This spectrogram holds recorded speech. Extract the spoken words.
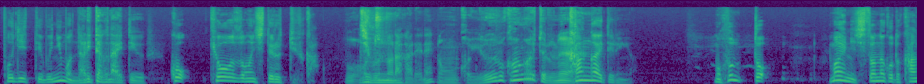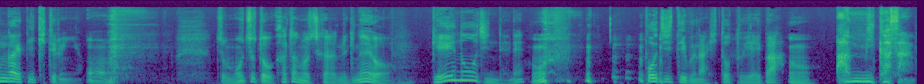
ポジティブにもなりたくないというこう共存してるっていうか自分の中でね。なんかいろいろ考えてるね。考えてるんよ。もうほんと毎日そんなこと考えて生きてるんよ。うん。ちょもうちょっと肩の力抜きなよ。芸能人でねうん。ポジティブな人といえばうん。アンミカさん。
